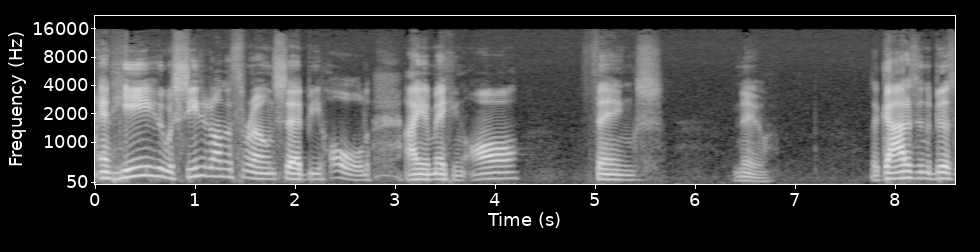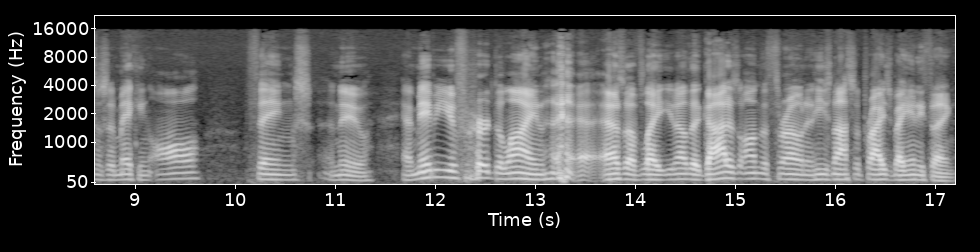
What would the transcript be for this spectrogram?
And he who was seated on the throne said, Behold, I am making all things new. That God is in the business of making all things new. And maybe you've heard the line as of late, you know, that God is on the throne and he's not surprised by anything.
